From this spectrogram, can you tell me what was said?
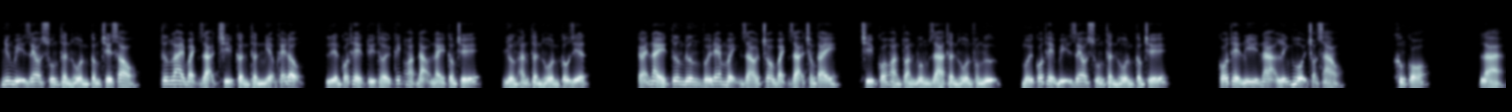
Nhưng bị gieo xuống thần hồn cấm chế sau, tương lai bạch dạ chỉ cần thần niệm khẽ động, liền có thể tùy thời kích hoạt đạo này cấm chế, nhường hắn thần hồn câu diện. Cái này tương đương với đem mệnh giao cho bạch dạ trong tay, chỉ có hoàn toàn bông ra thần hồn phòng ngự, mới có thể bị gieo xuống thần hồn cấm chế. Có thể ni nạ lĩnh hội chọn sao? Không có. Là.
